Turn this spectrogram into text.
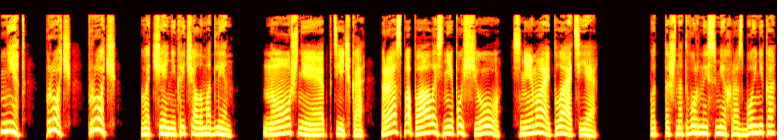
«Нет! Прочь! Прочь!» — в отчаянии кричала Мадлен. «Ну уж нет, птичка, раз попалась, не пущу. Снимай платье!» Под тошнотворный смех разбойника,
